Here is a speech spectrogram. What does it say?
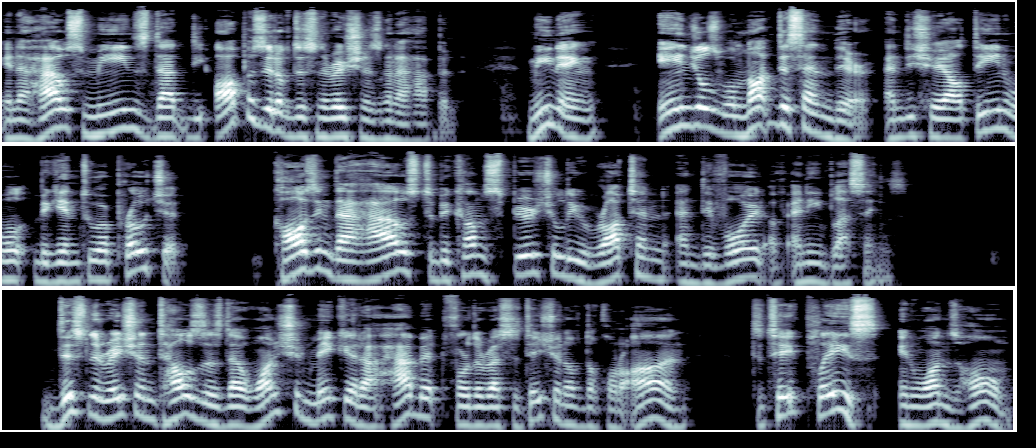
in a house means that the opposite of this narration is going to happen, meaning angels will not descend there and the shayateen will begin to approach it, causing the house to become spiritually rotten and devoid of any blessings. This narration tells us that one should make it a habit for the recitation of the Quran to take place in one's home.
